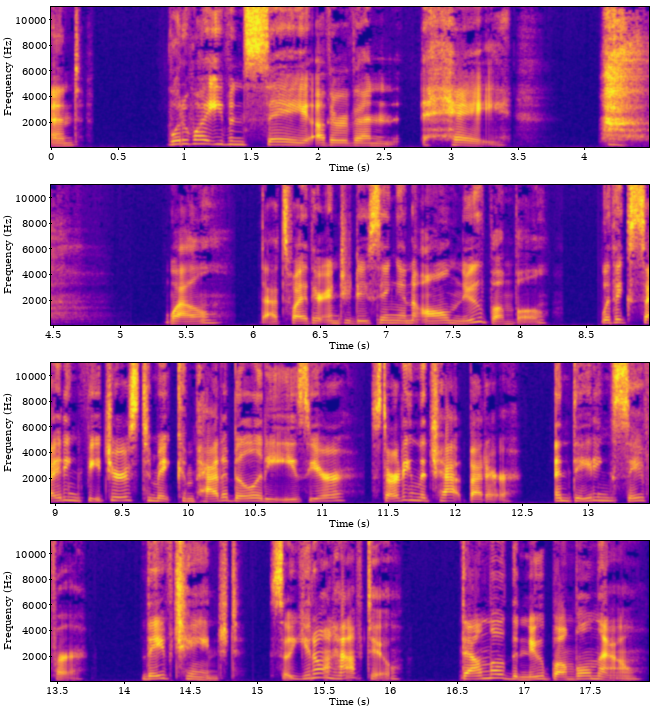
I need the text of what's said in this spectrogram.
And what do I even say other than hey? well, that's why they're introducing an all new Bumble with exciting features to make compatibility easier, starting the chat better, and dating safer. They've changed, so you don't have to. Download the new Bumble now.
